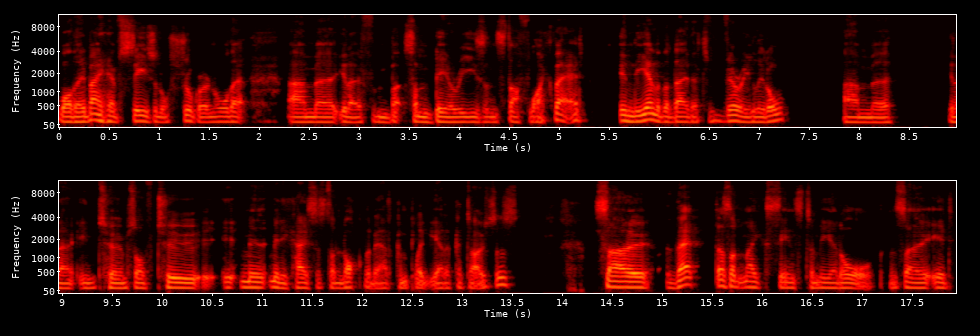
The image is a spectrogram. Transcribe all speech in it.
While they may have seasonal sugar and all that, um, uh, you know, from but some berries and stuff like that, in the end of the day, that's very little. Um, uh, you know, in terms of to in many cases to knock them out completely out of ketosis. So that doesn't make sense to me at all. And so it,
